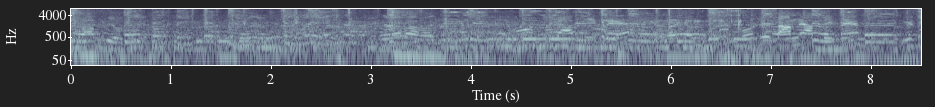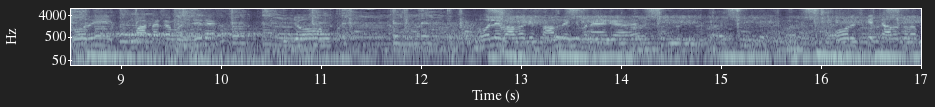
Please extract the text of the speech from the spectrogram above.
प्राप्ति होती है। आप देख रहे हैं और जो सामने आप देख रहे हैं, ये गौरी माता का मंदिर है, जो भोले बाबा के सामने ही बनाया गया है। और इसके चारों तरफ़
